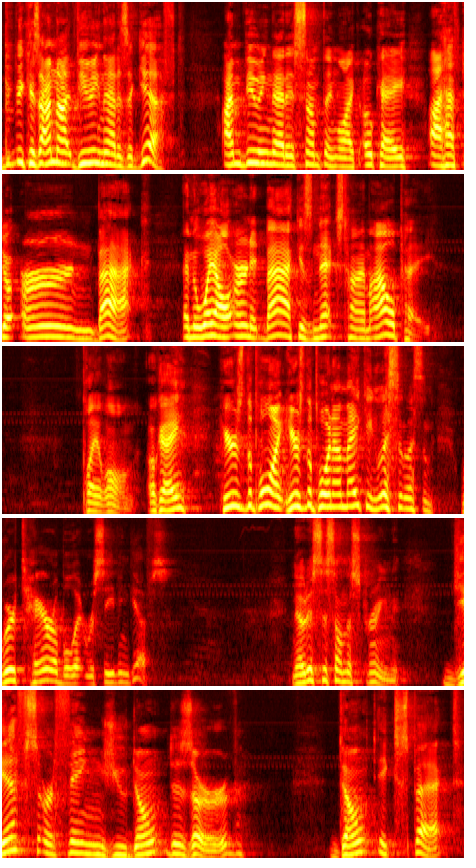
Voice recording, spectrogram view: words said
because I'm not viewing that as a gift. I'm viewing that as something like, okay, I have to earn back, and the way I'll earn it back is next time I'll pay. Play along, okay? Here's the point. Here's the point I'm making. Listen, listen. We're terrible at receiving gifts. Notice this on the screen. Gifts are things you don't deserve, don't expect,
